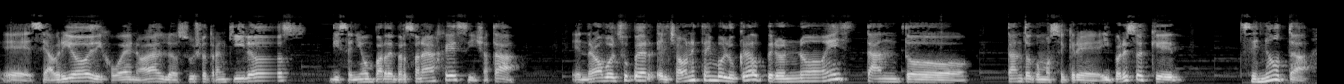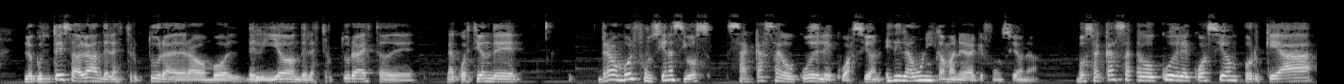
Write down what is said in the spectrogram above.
eh, se abrió y dijo, bueno, hagan lo suyo tranquilos, diseñó un par de personajes y ya está. En Dragon Ball Super el chabón está involucrado, pero no es tanto, tanto como se cree. Y por eso es que se nota. Lo que ustedes hablaban de la estructura de Dragon Ball, del guion, de la estructura esto de la cuestión de Dragon Ball funciona si vos sacás a Goku de la ecuación. Es de la única manera que funciona. Vos sacás a Goku de la ecuación porque A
